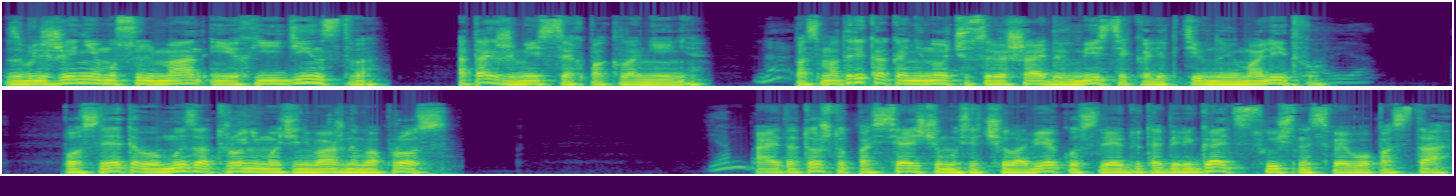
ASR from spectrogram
сближение мусульман и их единство, а также месяц их поклонения. Посмотри, как они ночью совершают вместе коллективную молитву. После этого мы затронем очень важный вопрос. А это то, что постящемуся человеку следует оберегать сущность своего поста.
